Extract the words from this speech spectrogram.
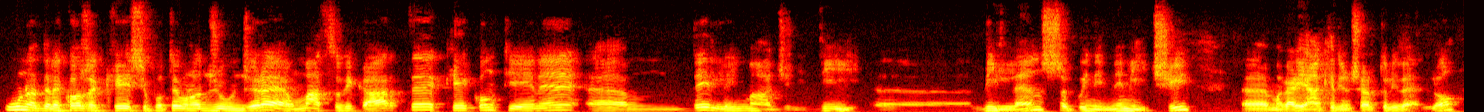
una delle cose che si potevano aggiungere è un mazzo di carte che contiene um, delle immagini di uh, villains, quindi nemici, eh, magari anche di un certo livello.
